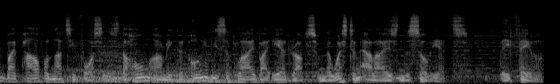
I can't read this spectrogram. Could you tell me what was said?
Surrounded by powerful Nazi forces, the Home Army could only be supplied by airdrops from the Western Allies and the Soviets. They failed.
